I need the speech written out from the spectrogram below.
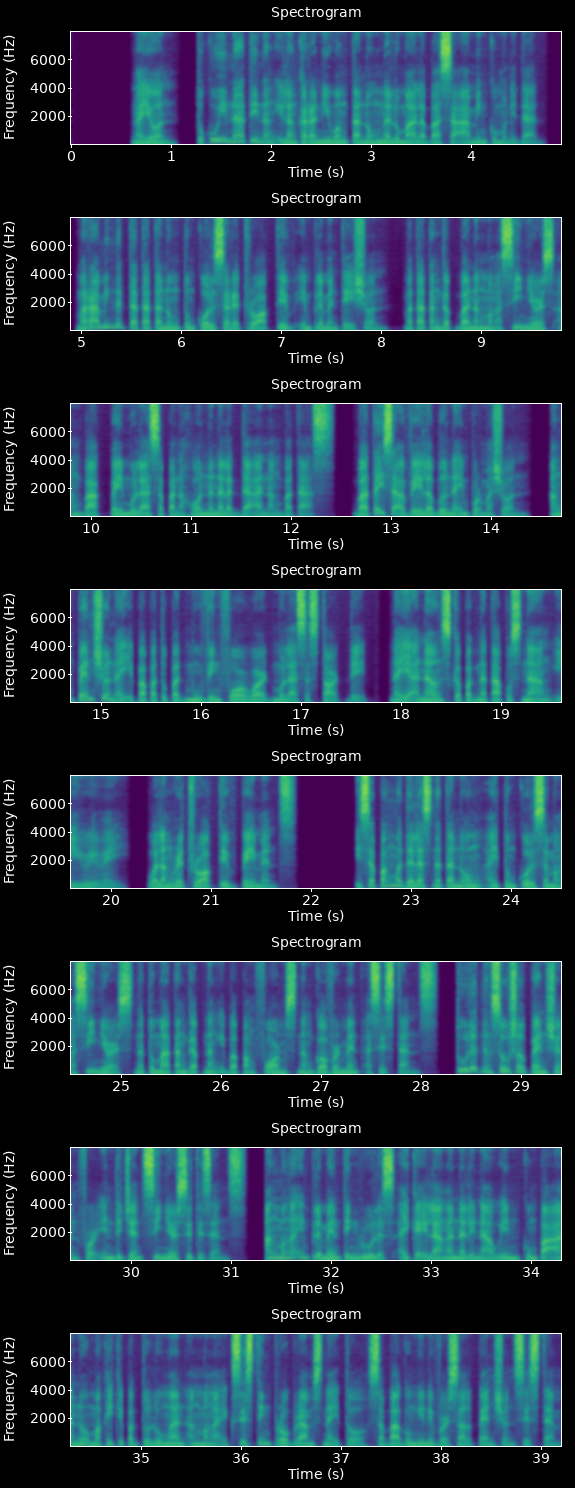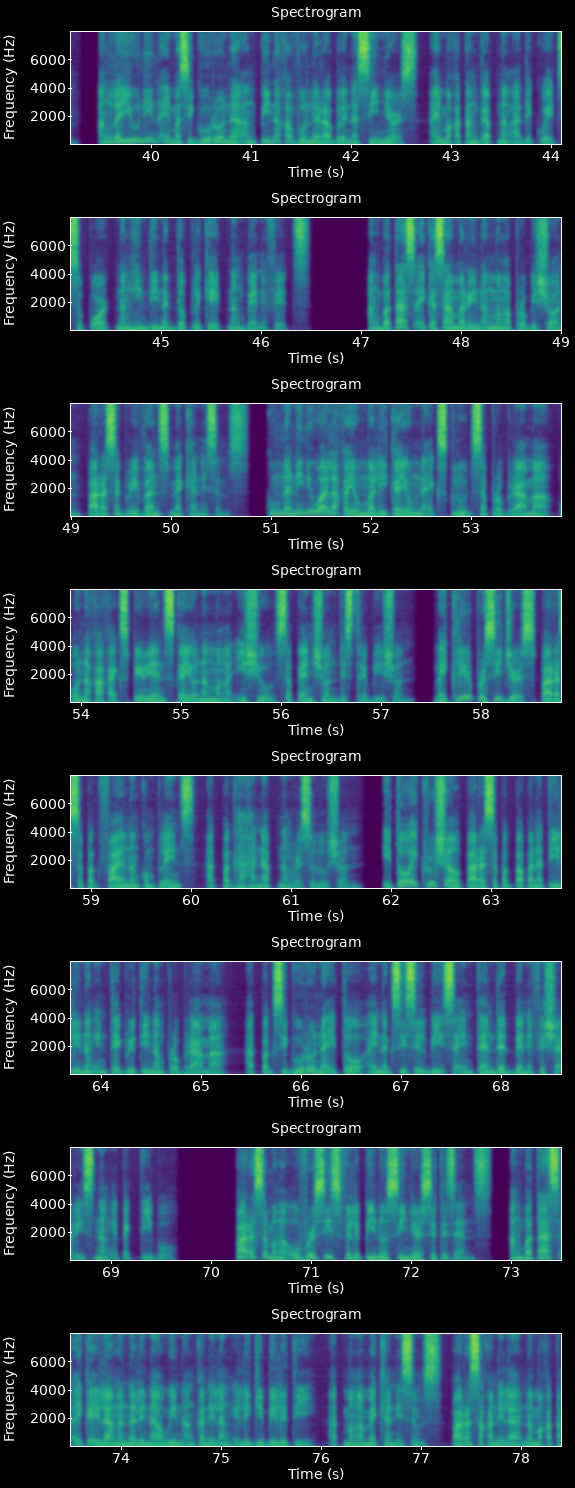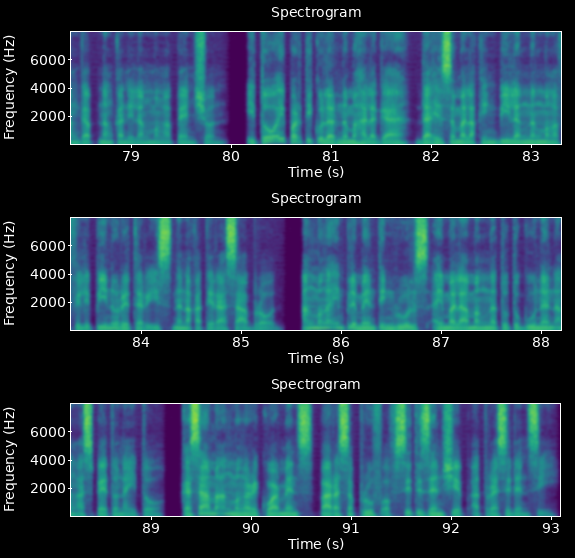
Ngayon, tukuyin natin ang ilang karaniwang tanong na lumalabas sa aming komunidad. Maraming nagtatatanong tungkol sa retroactive implementation, matatanggap ba ng mga seniors ang back pay mula sa panahon na nalagdaan ang batas? Batay sa available na impormasyon, ang pension ay ipapatupad moving forward mula sa start date, na i-announce kapag natapos na ang EUA. Walang retroactive payments. Isa pang madalas na tanong ay tungkol sa mga seniors na tumatanggap ng iba pang forms ng government assistance, tulad ng social pension for indigent senior citizens. Ang mga implementing rules ay kailangan na linawin kung paano makikipagtulungan ang mga existing programs na ito sa bagong universal pension system. Ang layunin ay masiguro na ang pinaka-vulnerable na seniors ay makatanggap ng adequate support nang hindi nag-duplicate ng benefits. Ang batas ay kasama rin ang mga probisyon para sa grievance mechanisms. Kung naniniwala kayong mali kayong na-exclude sa programa o nakaka-experience kayo ng mga issue sa pension distribution, may clear procedures para sa pag-file ng complaints at paghahanap ng resolution. Ito ay crucial para sa pagpapanatili ng integrity ng programa at pagsiguro na ito ay nagsisilbi sa intended beneficiaries ng epektibo. Para sa mga overseas Filipino senior citizens, ang batas ay kailangan na linawin ang kanilang eligibility at mga mechanisms para sa kanila na makatanggap ng kanilang mga pension. Ito ay partikular na mahalaga dahil sa malaking bilang ng mga Filipino retirees na nakatira sa abroad. Ang mga implementing rules ay malamang natutugunan ang aspeto na ito, kasama ang mga requirements para sa proof of citizenship at residency.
